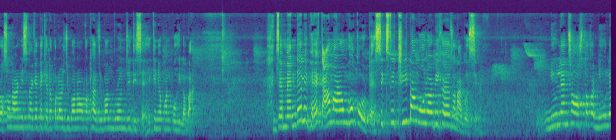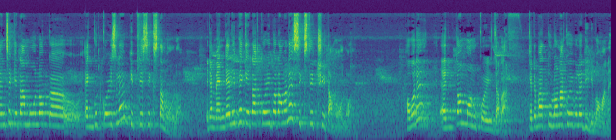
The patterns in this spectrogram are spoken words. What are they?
ৰচনাৰ নিচিনাকৈ তেখেতসকলৰ জীৱনৰ কথা জীৱন বুৰঞ্জী দিছে সেইখিনি অকণমান পঢ়ি ল'বা। যে মেণ্ডেলিভে কাম আৰম্ভ কৰোঁতে ছিক্সটি থ্ৰীটা মৌলৰ বিষয়ে জনা গৈছিল। নিউলেণ্ডছৰ অষ্টকত নিউলেণ্ডছে কেইটা মৌলক একগোট কৰিছিলে ফিফটি ছিক্সটা মৌল। এতিয়া মেণ্ডেলিফে কেইটাক কৰিব তাৰমানে ছিক্সটি থ্ৰীটা মৌল। হ'বনে? একদম মন কৰি যাবা। কেতিয়াবা তুলনা কৰিবলৈ দি দিব মানে।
